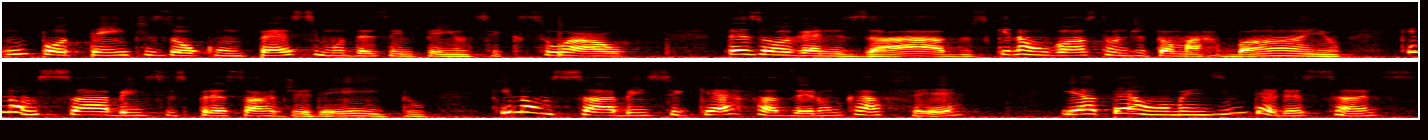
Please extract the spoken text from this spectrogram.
impotentes ou com péssimo desempenho sexual, desorganizados, que não gostam de tomar banho, que não sabem se expressar direito, que não sabem sequer fazer um café, e até homens interessantes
